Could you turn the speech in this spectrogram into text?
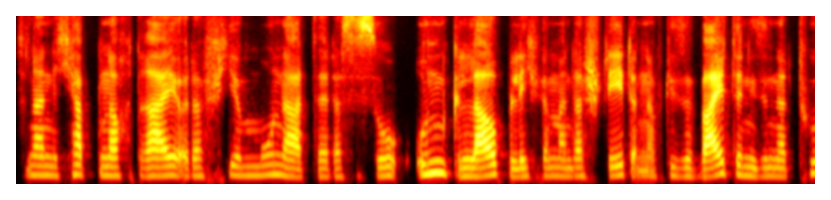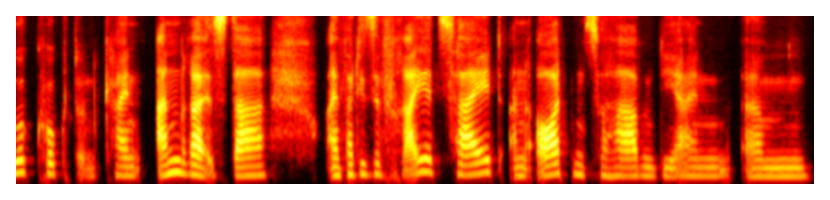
sondern ich habe noch drei oder vier Monate. Das ist so unglaublich, wenn man da steht und auf diese Weite in diese Natur guckt und kein anderer ist da. Einfach diese freie Zeit an Orten zu haben, die einen ähm,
